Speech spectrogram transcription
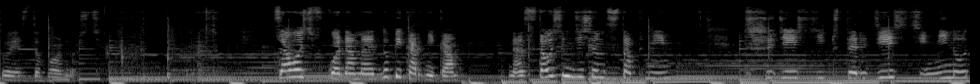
to jest dowolność. Całość wkładamy do piekarnika na 180 stopni 30-40 minut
